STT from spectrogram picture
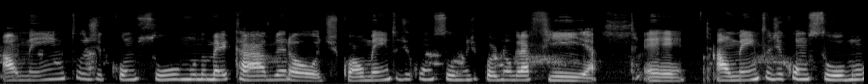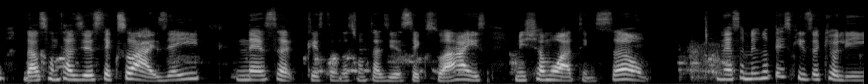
aumento de consumo no mercado erótico, aumento de consumo de pornografia, é, aumento de consumo das fantasias sexuais. E aí, nessa questão das fantasias sexuais, me chamou a atenção nessa mesma pesquisa que eu li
